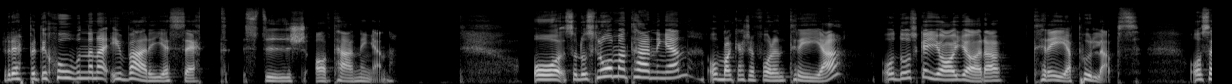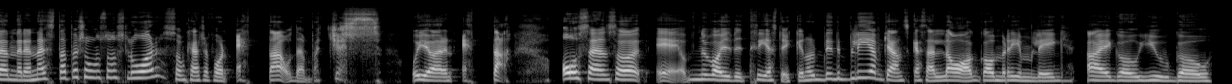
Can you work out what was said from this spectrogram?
repetitionerna i varje set styrs av tärningen. Och, så då slår man tärningen och man kanske får en trea. Och då ska jag göra tre pull-ups. Och sen är det nästa person som slår som kanske får en etta och den bara yes! Och gör en etta. Och sen så, eh, nu var ju vi tre stycken och det, det blev ganska så här lagom rimlig I go, you go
